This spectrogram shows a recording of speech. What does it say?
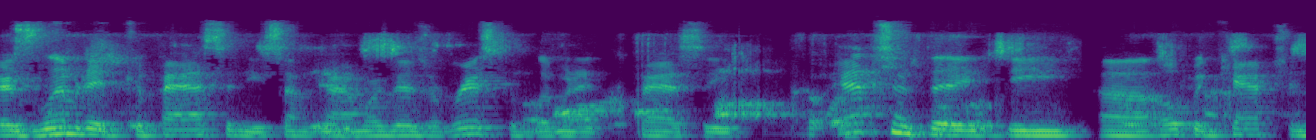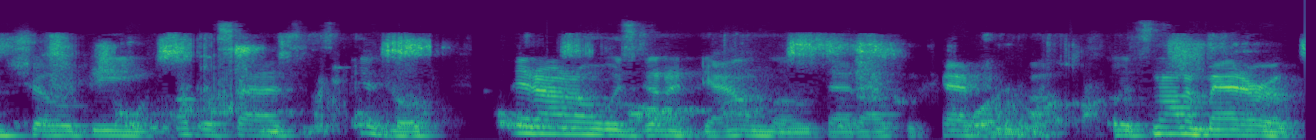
there's limited capacity sometimes, or there's a risk of limited capacity. So absent the, the uh, open caption show being publicized and scheduled, they're not always going to download that open caption file. So it's not a matter of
